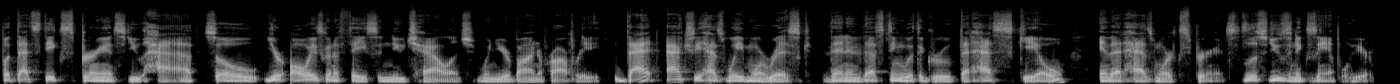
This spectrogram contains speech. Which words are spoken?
but that's the experience you have. So you're always going to face a new challenge when you're buying a property. That actually has way more risk than investing with a group that has scale and that has more experience. Let's use an example here.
